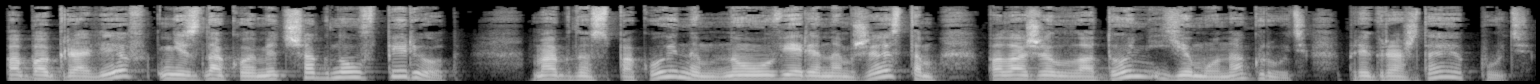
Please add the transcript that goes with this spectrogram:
Побагровев, незнакомец шагнул вперед. Магнус спокойным, но уверенным жестом положил ладонь ему на грудь, преграждая путь.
